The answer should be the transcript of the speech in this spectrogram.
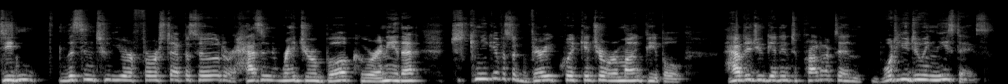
didn't listen to your first episode or hasn't read your book or any of that, just can you give us a very quick intro? Remind people how did you get into product and what are you doing these days?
